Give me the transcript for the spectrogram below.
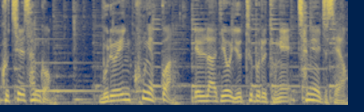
9730. 무료인 콩앱과 일라디오 유튜브를 통해 참여해주세요.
